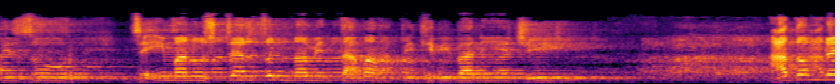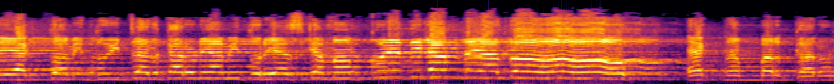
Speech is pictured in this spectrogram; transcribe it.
দিছুর যেই মানুষটার জন্য আমি তামাম পৃথিবী বানিয়েছি। আদম রে, এক তো আমি দুইটার কারণে আমি তোরে আজকে মাফ করে দিলাম রে আদম। এক নাম্বার কারণ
